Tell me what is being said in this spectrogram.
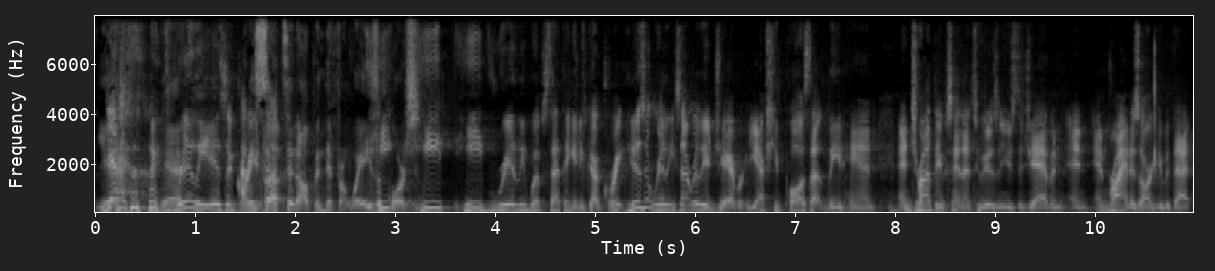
Yeah. Yes, it yeah. really is a great. And he sets hook. it up in different ways, he, of course. He he really whips that thing, and he's got great. He doesn't really. He's not really a jabber. He actually paws that lead hand. Mm-hmm. And Gervonta was saying that too. He doesn't use the jab, and, and and Ryan has argued with that.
